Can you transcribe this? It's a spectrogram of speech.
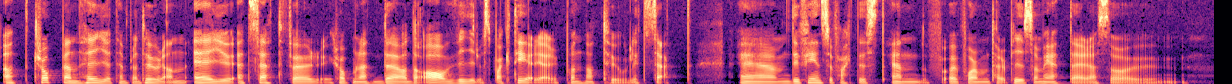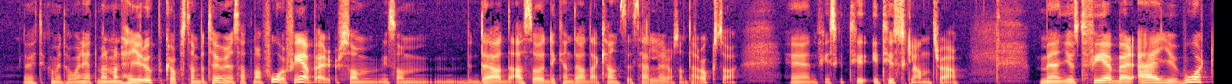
att kroppen höjer temperaturen är ju ett sätt för kroppen att döda av virusbakterier på ett naturligt sätt. Ehm, det finns ju faktiskt en form av terapi som heter, alltså, jag vet, jag kommer inte ihåg vad den heter, men man höjer upp kroppstemperaturen så att man får feber som liksom döda, alltså det kan döda cancerceller och sånt där också. Ehm, det finns i Tyskland tror jag. Men just feber är ju vårt,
